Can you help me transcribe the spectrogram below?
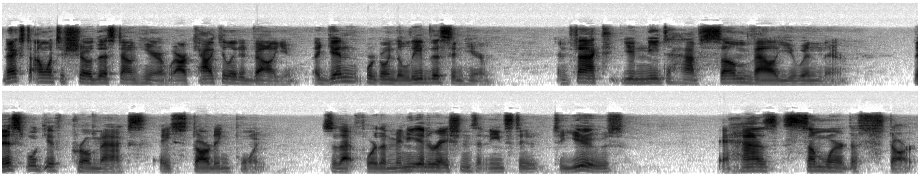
Next, I want to show this down here, our calculated value. Again, we're going to leave this in here. In fact, you need to have some value in there. This will give Promax a starting point so that for the many iterations it needs to, to use, it has somewhere to start.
